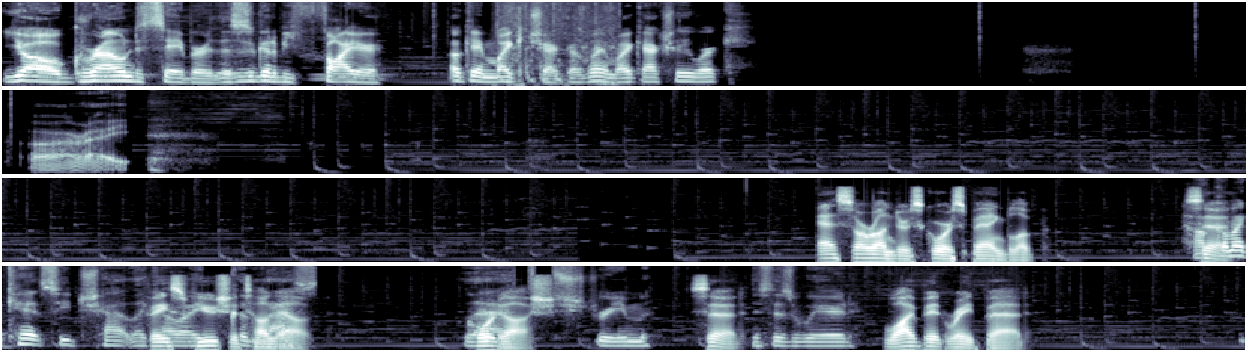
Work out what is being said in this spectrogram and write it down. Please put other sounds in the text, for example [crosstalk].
Yo, ground saber. This is gonna be fire. Okay, mic check. Does my mic actually work? All right. SR underscore Spanglup. How Said. come I can't see chat like Face how I fuchsia could tongue out. last, last Kordash. stream? Said. This is weird. Why bitrate bad?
